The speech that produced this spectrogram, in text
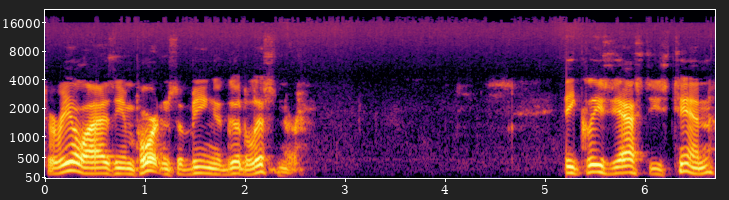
to realize the importance of being a good listener. Ecclesiastes 10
